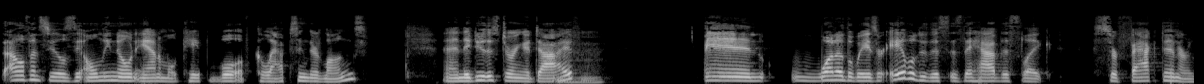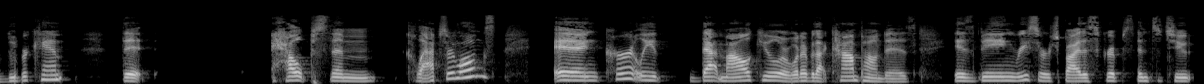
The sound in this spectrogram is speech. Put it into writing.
the elephant seal is the only known animal capable of collapsing their lungs. And they do this during a dive. Mhm. And one of the ways they're able to do this is they have this like surfactant or lubricant that helps them collapse their lungs. And currently that molecule or whatever that compound is, is being researched by the Scripps Institute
